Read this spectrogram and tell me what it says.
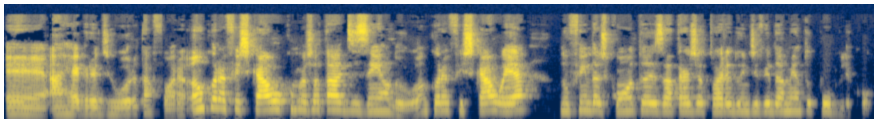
é, a regra de ouro está fora. Âncora fiscal, como eu já estava dizendo, âncora fiscal é no fim das contas a trajetória do endividamento público.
